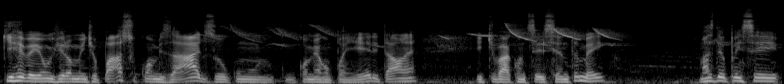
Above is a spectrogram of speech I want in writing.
Que Réveillon geralmente eu passo com amizades ou com, com a minha companheira e tal, né? E que vai acontecer esse ano também. Mas daí eu pensei,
